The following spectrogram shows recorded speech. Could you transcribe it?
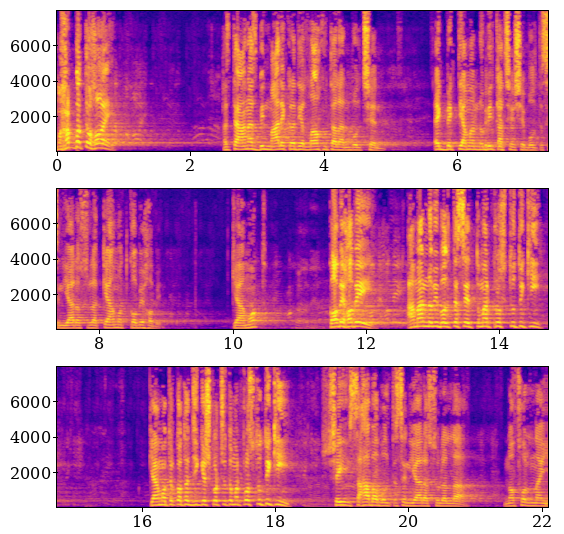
মহাব্বত হয়। হজরত আনাস বিন মালিক রাদি আল্লাহ বলছেন, এক ব্যক্তি আমার নবীর কাছে এসে বলতেছেন, ইয়া রসুল্লাহ কেয়ামত কবে হবে? কেয়ামত কবে হবে? আমার নবী বলতেছে, তোমার প্রস্তুতি কি? কেয়ামতের কথা জিজ্ঞেস করছ, তোমার প্রস্তুতি কি? সেই সাহাবা বলতেছেন, ইয়া রাসুলাল্লাহ, নফল নাই।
